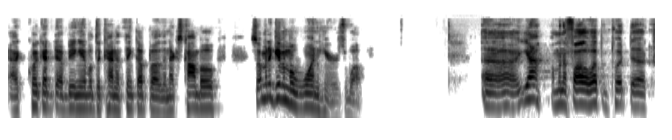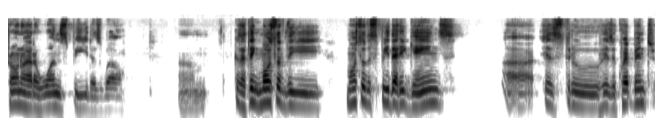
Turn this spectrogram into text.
uh, quick at uh, being able to kind of think up uh, the next combo. So I'm going to give him a one here as well. Uh, yeah, I'm going to follow up and put uh, Crono at a one speed as well, because um, I think most of the most of the speed that he gains uh, is through his equipment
